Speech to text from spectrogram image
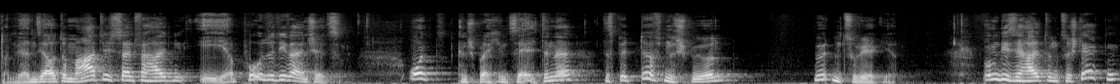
dann werden Sie automatisch sein Verhalten eher positiv einschätzen und entsprechend seltener das Bedürfnis spüren, wütend zu reagieren. Um diese Haltung zu stärken,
